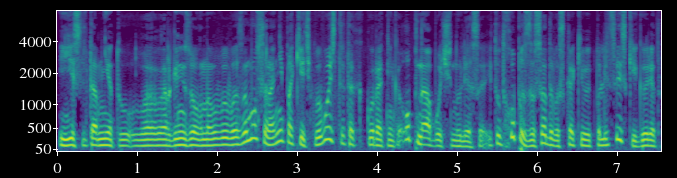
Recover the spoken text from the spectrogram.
и если там нет организованного вывоза мусора, они пакетик вывозят и так аккуратненько, оп, на обочину леса. И тут хоп, из засады выскакивают полицейские и говорят,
